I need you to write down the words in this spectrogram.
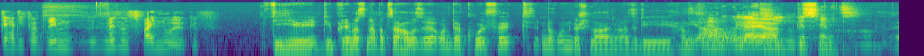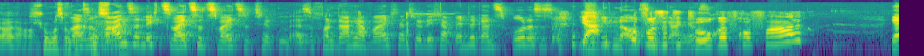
da hätte ich bei Bremen mindestens 2-0 gef Die, die Bremer sind aber zu Hause unter Kohlfeld noch ungeschlagen. Also die haben Ja. wir ja, ja. unentschieden getippt. Ja, ja. Schon was Ich auf war dem so wahnsinnig 2 zu 2 zu tippen. Also von daher war ich natürlich am Ende ganz froh, dass es Ja, unentschieden und wo sind die. Tore, Frau Fahl? Ja,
